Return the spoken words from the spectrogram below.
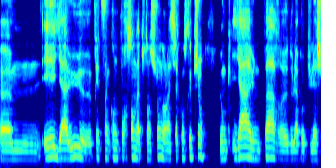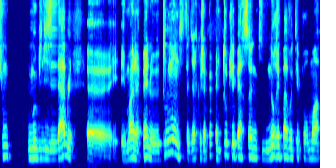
Euh, et il y a eu euh, près de 50% d'abstention dans la circonscription. Donc il y a une part de la population mobilisable. Euh, et moi, j'appelle euh, tout le monde, c'est-à-dire que j'appelle toutes les personnes qui n'auraient pas voté pour moi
